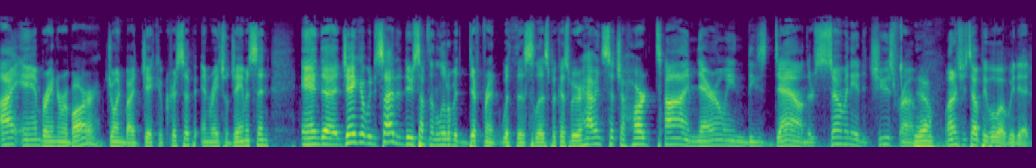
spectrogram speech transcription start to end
I am Brandon Rabar, joined by Jacob Chrisop and Rachael Jameson. And uh, Jacob, we decided to do something a little bit different with this list because we were having such a hard time narrowing these down. There's so many to choose from. Yeah. Why don't you tell people what we did?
